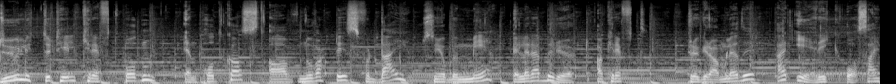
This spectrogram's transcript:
Du lytter til Kreftpodden, en podkast av Novartis for deg som jobber med eller er berørt av kreft. Programleder er Erik Aasheim.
